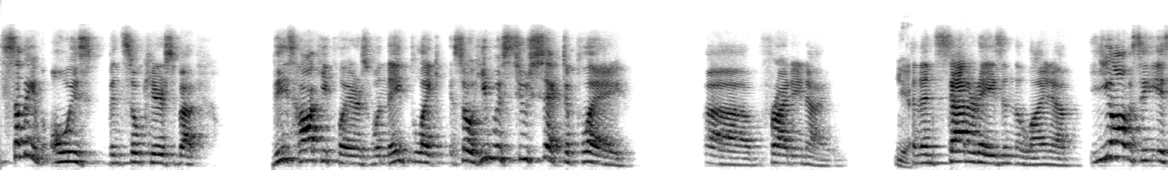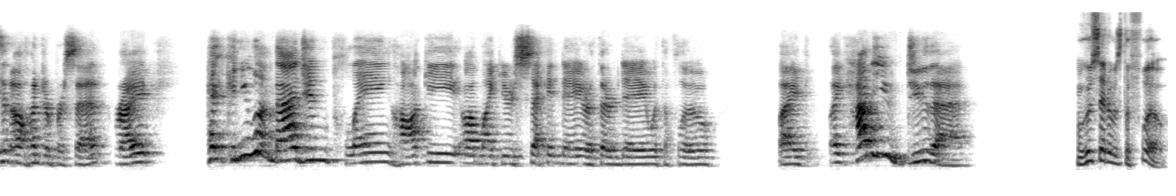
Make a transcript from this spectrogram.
something I've always been so curious about these hockey players when they like. So he was too sick to play uh, Friday night. Yeah. And then Saturday's in the lineup. He obviously isn't hundred percent, right? Hey, can you imagine playing hockey on like your second day or third day with the flu? Like, like how do you do that? Well, who said it was the flu?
